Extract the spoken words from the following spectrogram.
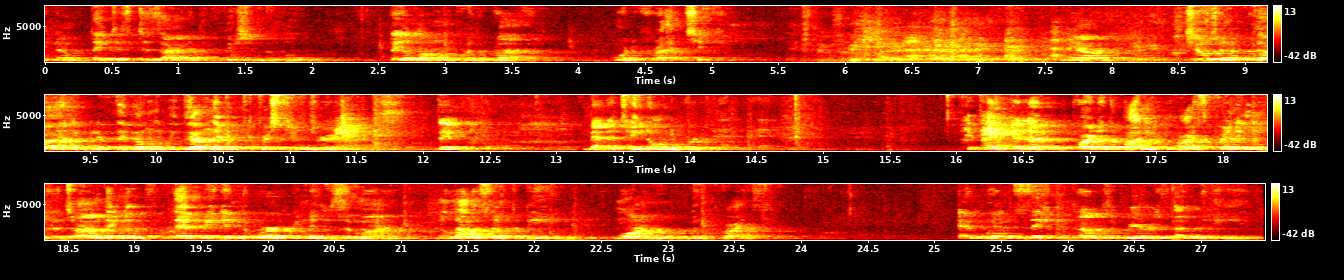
you know, they just desire the fish and the loaves. They long for the ride or the fried chicken. now, children of God, even if they've only begun their Christian journey, they meditate on the word. If they've been a part of the body of Christ for any length of time, they know that reading the word renews the mind and allows them to be one with Christ. And when Satan comes and rears ugly head,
